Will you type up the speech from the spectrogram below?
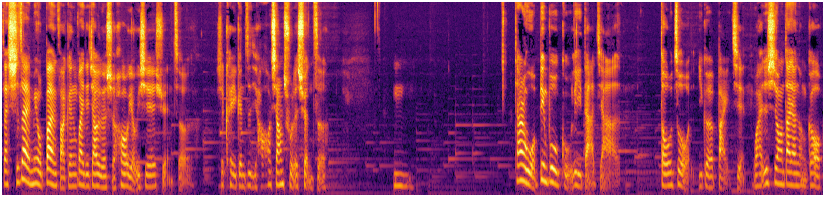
在实在没有办法跟外界交流的时候，有一些选择是可以跟自己好好相处的选择。嗯，当然我并不鼓励大家都做一个摆件，我还是希望大家能够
